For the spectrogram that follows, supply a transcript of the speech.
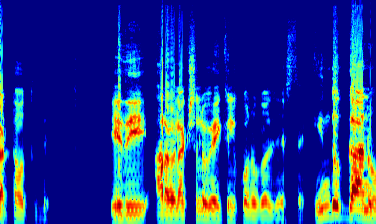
కట్ అవుతుంది. ఇది అరవై లక్షల వెహికల్ కొనుగోలు చేస్తే. ఇందుకు గాను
